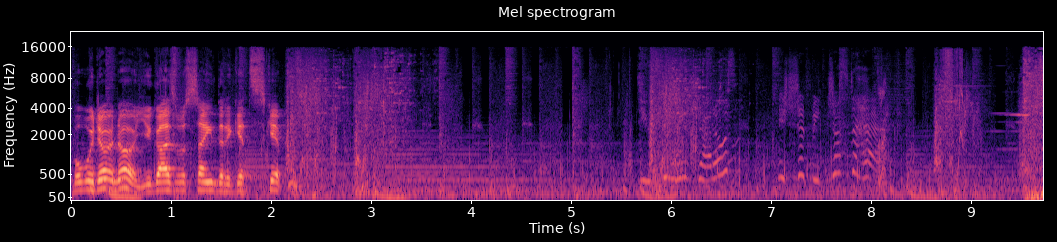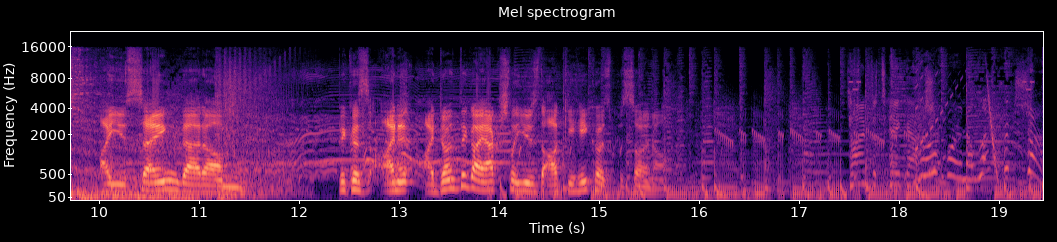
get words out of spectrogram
But we don't know. You guys were saying that it gets skipped. Are you saying that, um... Because I, ne- I don't think I actually used Akihiko's persona. Time to take Go action. for an electric shock.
